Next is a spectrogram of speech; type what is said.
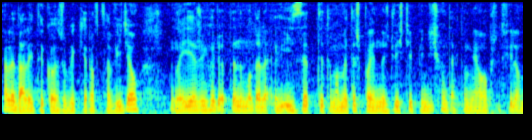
ale dalej tylko, żeby kierowca widział. No i jeżeli chodzi o ten model IZ, to mamy też pojemność 250, jak to miało przed chwilą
